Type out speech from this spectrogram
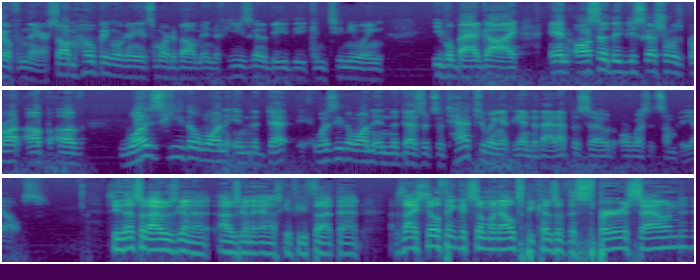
Go from there. So I'm hoping we're going to get some more development if he's going to be the continuing evil bad guy. And also the discussion was brought up of was he the one in the de- was he the one in the deserts of Tatooine at the end of that episode or was it somebody else? See, that's what I was gonna I was gonna ask if you thought that. As I still think it's someone else because of the spur sound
